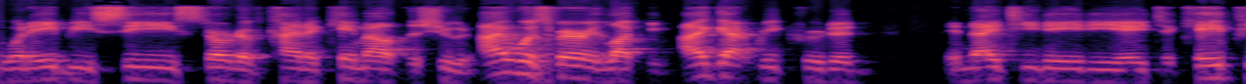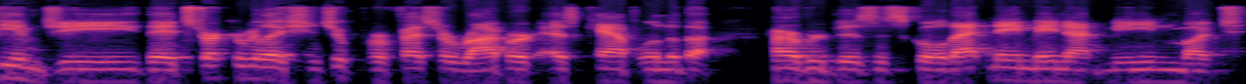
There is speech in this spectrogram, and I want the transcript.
when ABC sort of kind of came out the chute. I was very lucky. I got recruited in 1988 to KPMG. They had struck a relationship with Professor Robert S. Kaplan of the Harvard Business School. That name may not mean much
